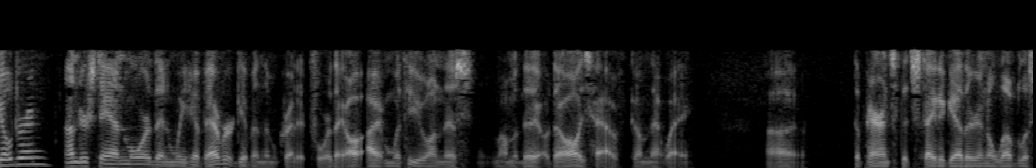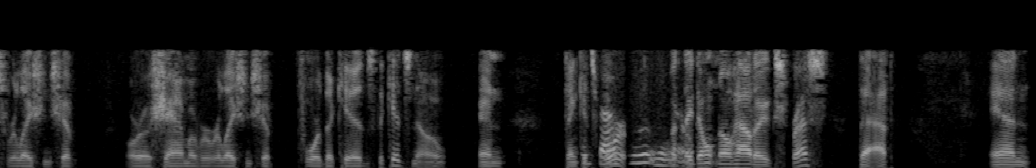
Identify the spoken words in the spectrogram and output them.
children understand more than we have ever given them credit for. They all, I'm with you on this, Mama. They they always have come that way. Uh, the parents that stay together in a loveless relationship or a sham of a relationship for the kids, the kids know and think it's, It's work, but they don't know how to express that. And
